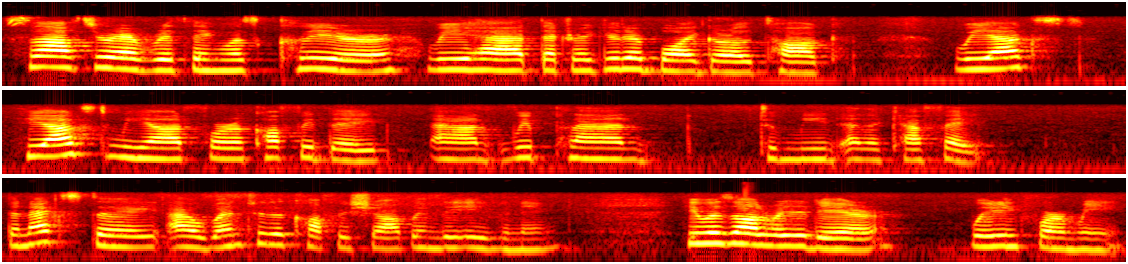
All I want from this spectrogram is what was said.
So after everything was clear we had that regular boy girl talk. We asked he asked me out for a coffee date and we planned to meet at a cafe. The next day I went to the coffee shop in the evening. He was already there, waiting for me.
